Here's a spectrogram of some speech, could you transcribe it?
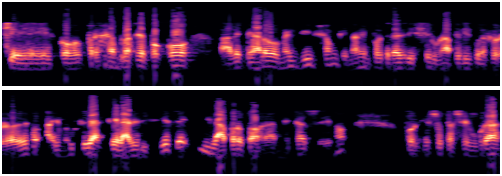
que, como, por ejemplo, hace poco ha declarado Mel Gibson que no le importaría dirigir una película sobre lo de eso. A mí me gustaría que la dirigiese y la protagonizase, ¿no? Porque eso te asegura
